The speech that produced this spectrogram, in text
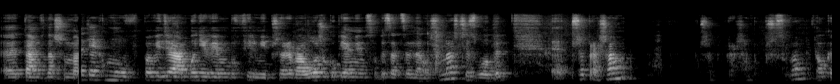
e, tam w naszym... Tak jak mów, powiedziałam, bo nie wiem, bo w filmie przerwało, że kupiłam ją sobie za cenę 18 zł. E, przepraszam, Przepraszam, przesuwam. Ok.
